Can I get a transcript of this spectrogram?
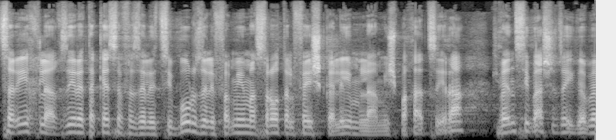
צריך להחזיר את הכסף הזה לציבור, זה לפעמים עשרות אלפי שקלים למשפחה צעירה, כן. ואין סיבה שזה ייגבה.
